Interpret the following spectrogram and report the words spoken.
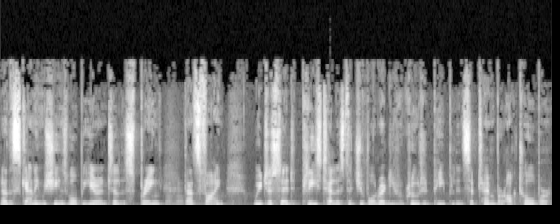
Now, the scanning machines won't be here until the spring. Mm-hmm. That's fine. We just said, please tell us that you've already recruited people in September, October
